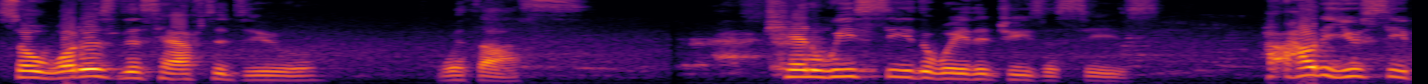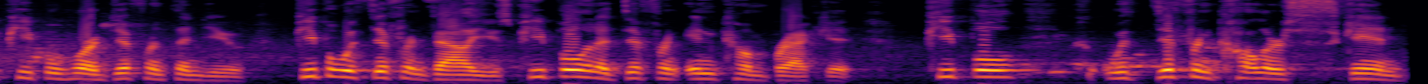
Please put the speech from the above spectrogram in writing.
So, what does this have to do with us? Can we see the way that Jesus sees? How do you see people who are different than you? People with different values, people in a different income bracket, people with different color skin,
